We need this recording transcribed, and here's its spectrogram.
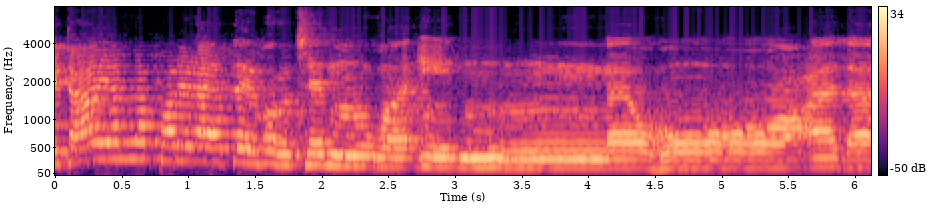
এটাই আল্লাহ পরের আয়াতে বলছেন ওয়া ইন্নাহু আলা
